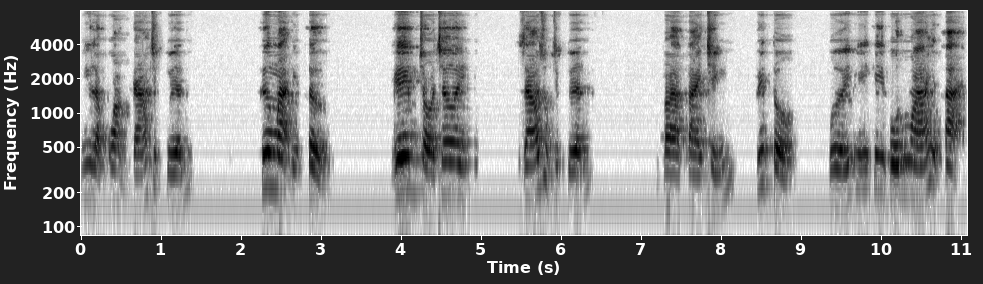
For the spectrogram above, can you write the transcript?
như là quảng cáo trực tuyến, thương mại điện tử, game trò chơi, giáo dục trực tuyến và tài chính crypto. Với cái, cái vốn hóa hiện tại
